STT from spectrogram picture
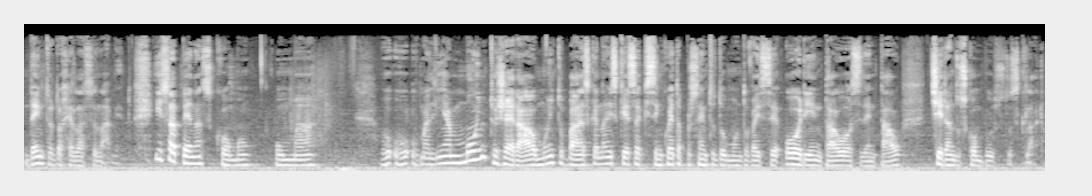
dentro do relacionamento. Isso apenas como uma uma linha muito geral, muito básica. Não esqueça que 50% do mundo vai ser oriental ou ocidental, tirando os combustos, claro.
